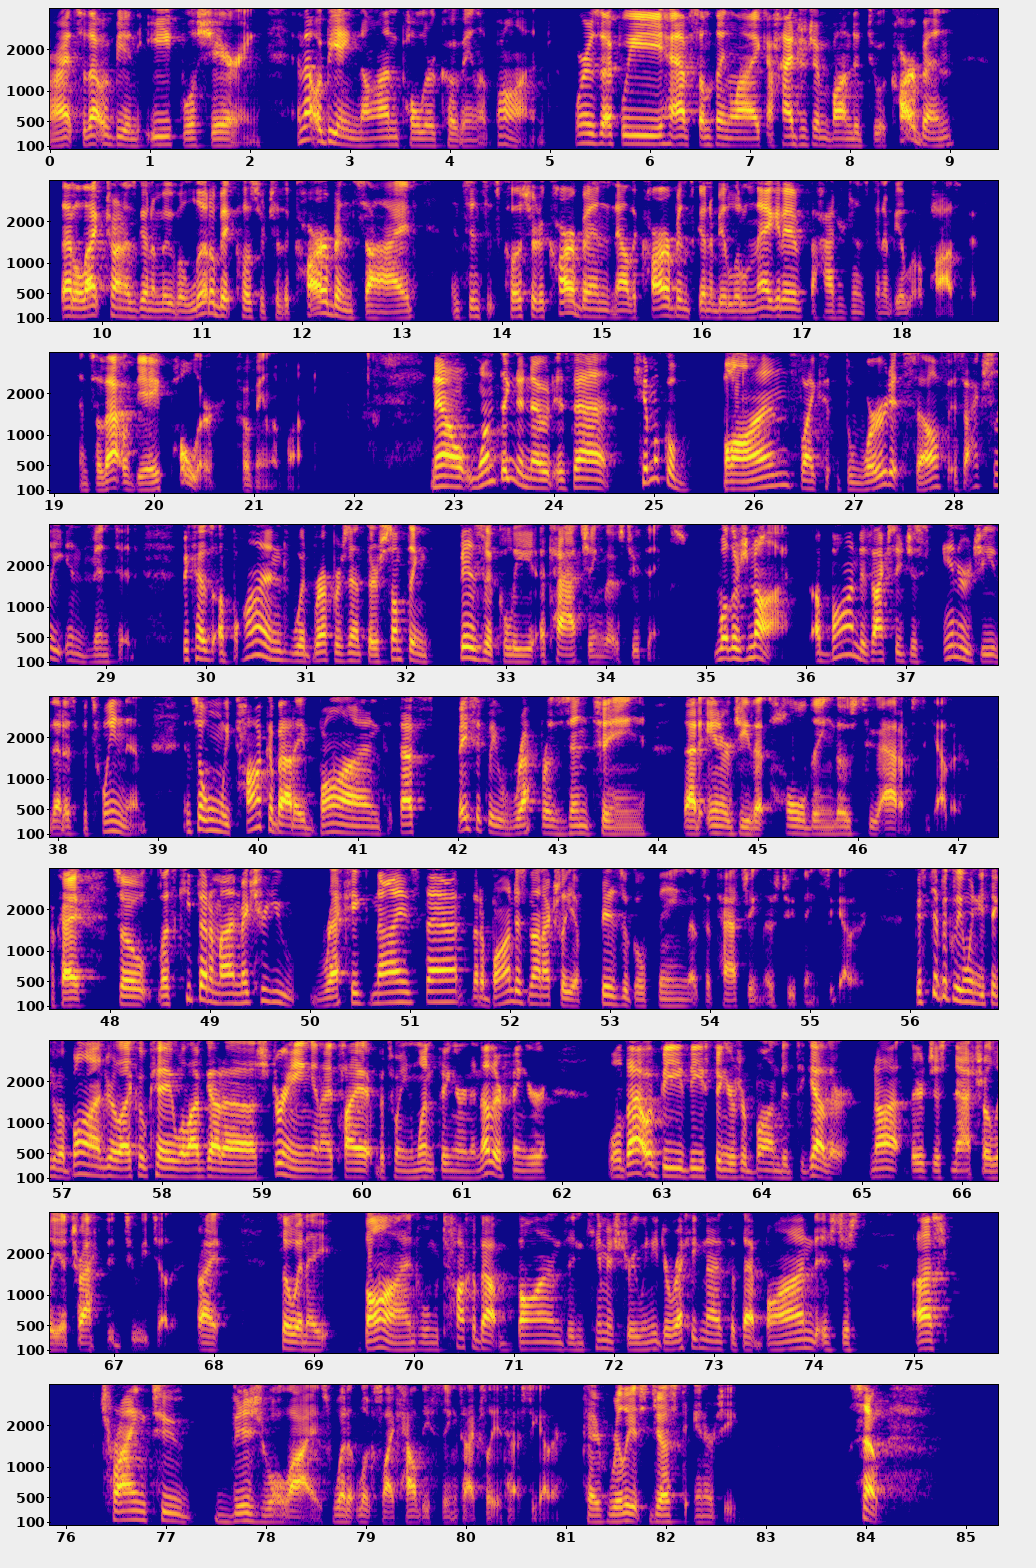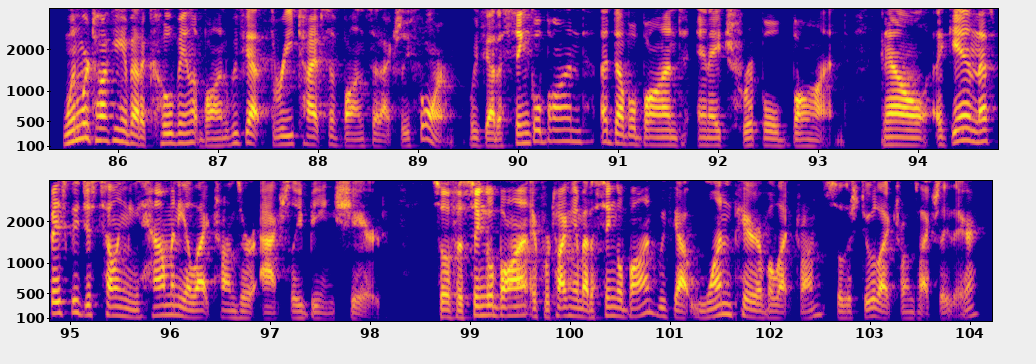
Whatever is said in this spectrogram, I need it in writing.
All right, so that would be an equal sharing, and that would be a non-polar covalent bond. Whereas if we have something like a hydrogen bonded to a carbon, that electron is going to move a little bit closer to the carbon side. And since it's closer to carbon, now the carbon's going to be a little negative, the hydrogen is going to be a little positive. And so that would be a polar covalent bond. Now, one thing to note is that chemical bonds, like the word itself, is actually invented because a bond would represent there's something physically attaching those two things. Well, there's not a bond is actually just energy that is between them. And so when we talk about a bond, that's basically representing that energy that's holding those two atoms together. Okay, so let's keep that in mind. Make sure you recognize that that a bond is not actually a physical thing that's attaching those two things together. Because typically, when you think of a bond, you're like, okay, well, I've got a string and I tie it between one finger and another finger. Well, that would be these fingers are bonded together not they're just naturally attracted to each other, right? So in a bond, when we talk about bonds in chemistry, we need to recognize that that bond is just us trying to visualize what it looks like, how these things actually attach together. Okay, really, it's just energy. So, when we're talking about a covalent bond, we've got three types of bonds that actually form. We've got a single bond, a double bond, and a triple bond. Now, again, that's basically just telling me how many electrons are actually being shared. So if a single bond, if we're talking about a single bond, we've got one pair of electrons, so there's two electrons actually there.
